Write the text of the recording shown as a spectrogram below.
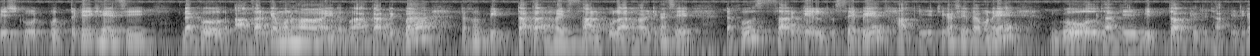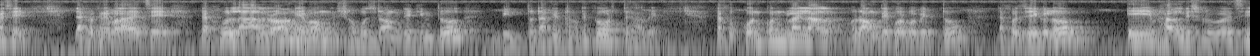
বিস্কুট প্রত্যেকেই খেয়েছি। দেখো আকার কেমন হয়? দেখো আকার দেখবা, দেখো বৃত্তাকার হয় সার্কুলার হয়, ঠিক আছে? দেখো সার্কেল শেপে থাকে, ঠিক আছে? তার মানে গোল থাকে বৃত্ত আকৃতি থাকে, ঠিক আছে? দেখো এখানে বলা হয়েছে, দেখো লাল রং এবং সবুজ রং দিয়ে কিন্তু বৃত্তটাকে তোমাকে করতে হবে। দেখো কোন কোনগুলাই লাল রং দিয়ে করব বৃত্ত? দেখো যেগুলো এ ভাওয়েল দিয়ে শুরু রয়েছে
